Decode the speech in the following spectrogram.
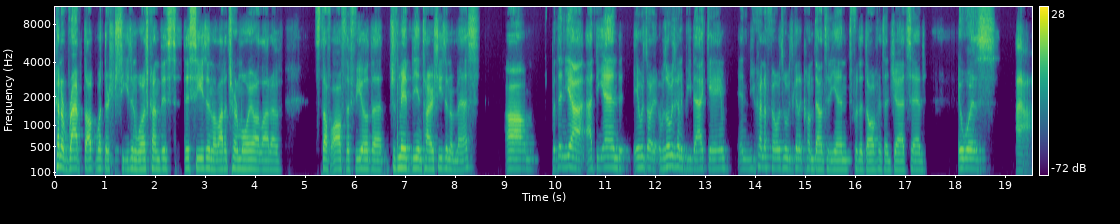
kind of wrapped up what their season was. Kind of this this season, a lot of turmoil, a lot of stuff off the field that just made the entire season a mess. Um, but then, yeah, at the end, it was it was always going to be that game, and you kind of felt it was always going to come down to the end for the Dolphins and Jets, and it was. Uh,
